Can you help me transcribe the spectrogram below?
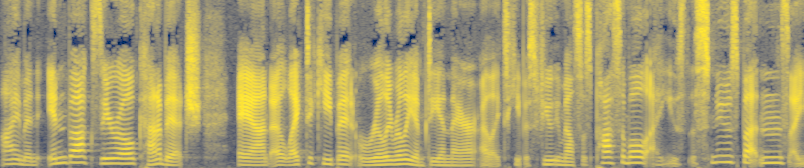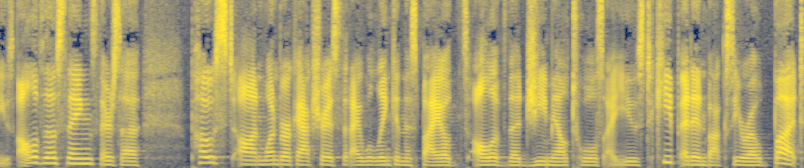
I'm an inbox zero kind of bitch, and I like to keep it really, really empty in there. I like to keep as few emails as possible. I use the snooze buttons, I use all of those things. There's a post on One Broke Actress that I will link in this bio. It's all of the Gmail tools I use to keep at inbox zero, but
